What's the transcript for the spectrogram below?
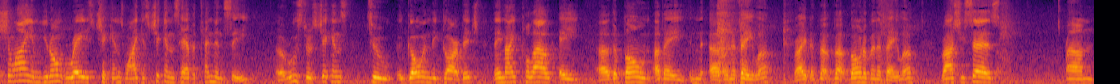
shalayim, you don't raise chickens. Why? Because chickens have a tendency, uh, roosters, chickens, to go in the garbage. They might pull out a uh, the bone of a of an avela, right? A b- b- bone of an avela. Rashi says. Um,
